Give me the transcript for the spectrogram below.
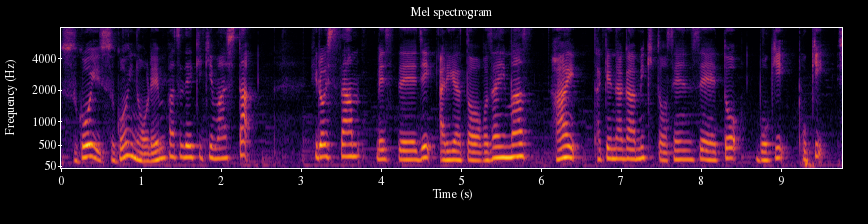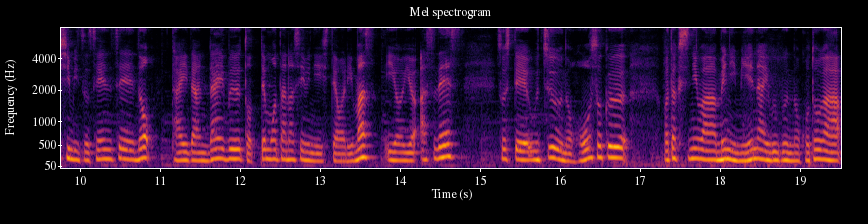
すごいすごいのを連発で聞きました。ひろしさんメッセージありがとうございます。はい。竹永美希人先生とボキポキ清水先生の対談ライブとっても楽しみにしております。いよいよ明日です。そして宇宙の法則私には目に見えない部分のことが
